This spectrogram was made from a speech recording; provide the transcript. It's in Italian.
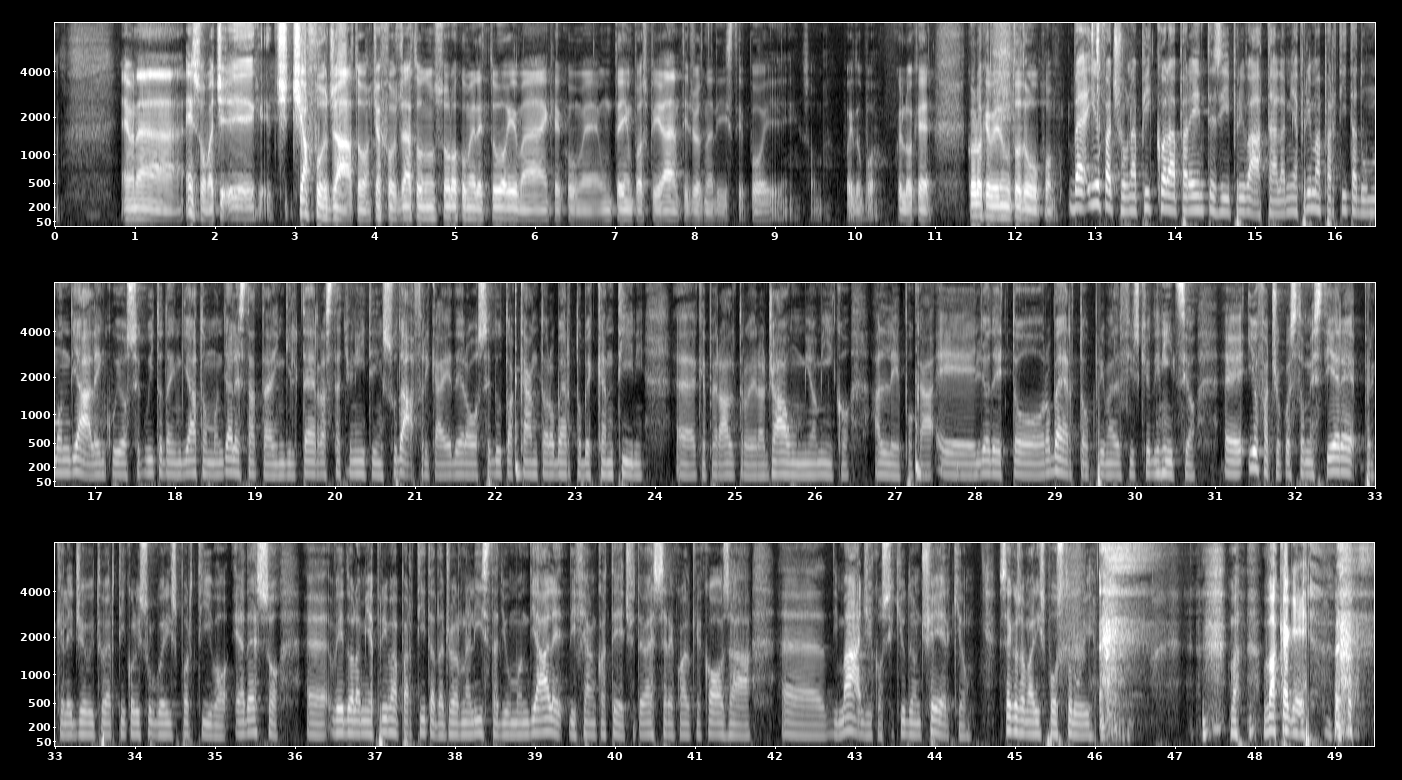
è una... Insomma, ci, eh, ci- ci ha forgiato, ci ha forgiato non solo come lettori, ma anche come un tempo aspiranti giornalisti. Poi, insomma, poi dopo quello che, quello che è venuto dopo. Beh, io faccio una piccola parentesi privata. La mia prima partita ad un mondiale in cui ho seguito da inviato un mondiale è stata Inghilterra, Stati Uniti, in Sudafrica ed ero seduto accanto a Roberto Beccantini, eh, che peraltro era già un mio amico all'epoca, e gli ho detto Roberto, prima del fischio d'inizio, eh, io faccio questo mestiere perché leggevo i tuoi articoli sul Guerri Sportivo e adesso eh, vedo la mia prima partita da giornalista di un mondiale di fianco a te, ci deve essere qualche cosa eh, di magico, si chiude un cerchio. Sai cosa mi ha risposto lui? va, va.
